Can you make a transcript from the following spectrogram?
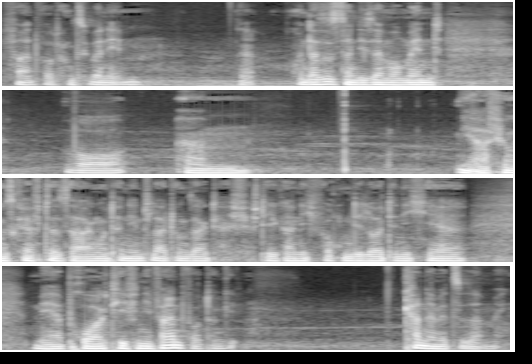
Verantwortung zu übernehmen. Ja. Und das ist dann dieser Moment, wo ähm, ja, Führungskräfte sagen, Unternehmensleitung sagt, ja, ich verstehe gar nicht, warum die Leute nicht hier mehr proaktiv in die Verantwortung gehen. Kann damit zusammenhängen.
